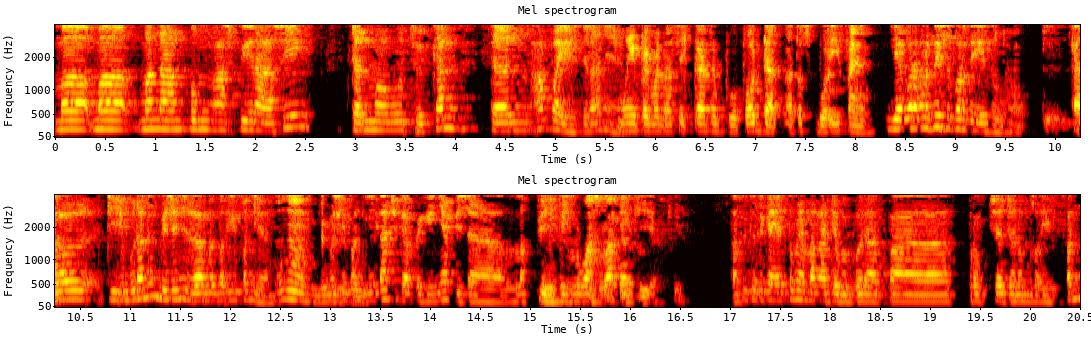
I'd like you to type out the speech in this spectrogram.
me- me- menampung aspirasi dan mewujudkan dan apa ya istilahnya ya? Mengimplementasikan sebuah produk atau sebuah event. ya kurang lebih seperti itu Oke. kalau di himpunan kan biasanya dalam bentuk event ya dengan meskipun event. kita juga pengennya bisa lebih, luas lagi Oke. tapi ketika itu memang ada beberapa project dalam bentuk event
